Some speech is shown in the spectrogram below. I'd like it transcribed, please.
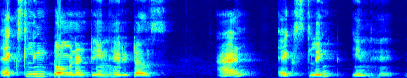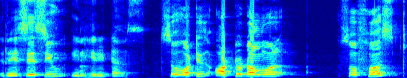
X-linked dominant inheritance and X-linked in recessive inheritance. So what is autosomal? So first,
